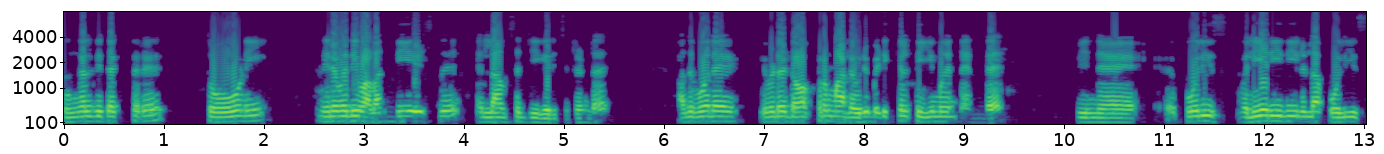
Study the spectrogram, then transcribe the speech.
മുങ്ങൽ വിദഗ്ധര് തോണി നിരവധി വളണ്ടിയേഴ്സ് എല്ലാം സജ്ജീകരിച്ചിട്ടുണ്ട്. അതുപോലെ ഇവിടെ ഡോക്ടർമാരുടെ ഒരു മെഡിക്കൽ ടീം തന്നെ ഉണ്ട്. പിന്നെ പോലീസ് വലിയ രീതിയിലുള്ള പോലീസ്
